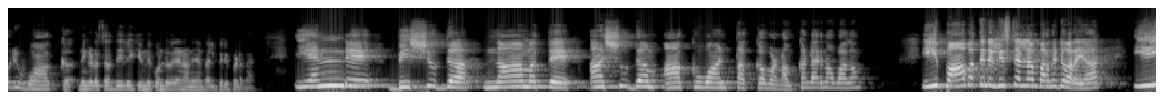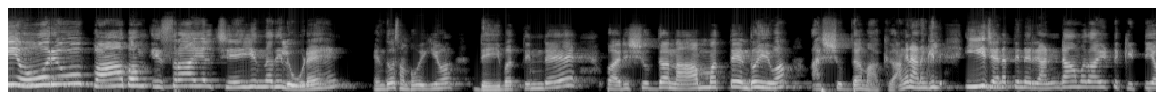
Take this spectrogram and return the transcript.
ഒരു വാക്ക് നിങ്ങളുടെ ശ്രദ്ധയിലേക്ക് ഇന്ന് കൊണ്ടുവരാനാണ് ഞാൻ താല്പര്യപ്പെടുന്നത്. എന്റെ വിശുദ്ധ നാമത്തെ അശുദ്ധം ആക്കുവാൻ തക്കവണ്ണം. കണ്ടായിരുന്നു ആ ഭാഗം? ഈ പാപത്തിന്റെ ലിസ്റ്റ് എല്ലാം പറഞ്ഞിട്ട് പറയാ ഈ ഓരോ പാപം ഇസ്രായേൽ ചെയ്യുന്നതിലൂടെ എന്തോ സംഭവിക്കുക? ദൈവത്തിന്റെ പരിശുദ്ധ നാമത്തെ എന്തോ ചെയ്യുക? അശുദ്ധമാക്കുക. അങ്ങനെയാണെങ്കിൽ ഈ ജനത്തിന്റെ രണ്ടാമതായിട്ട് കിട്ടിയ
